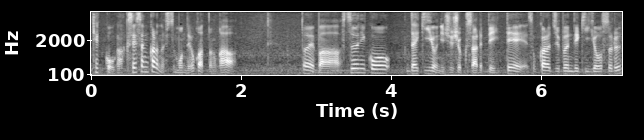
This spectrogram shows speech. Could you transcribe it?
結構学生さんからの質問で良かったのが例えば普通にこう大企業に就職されていてそこから自分で起業する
